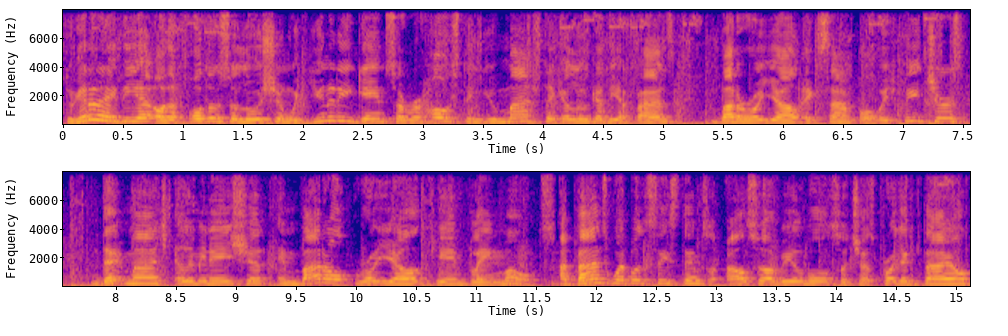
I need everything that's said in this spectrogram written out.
To get an idea of the Photon solution with Unity Game Server Hosting, you must take a look at the Advanced Battle Royale example, which features deathmatch, elimination, and Battle Royale gameplay modes. Advanced weapon systems are also available, such as projectile,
